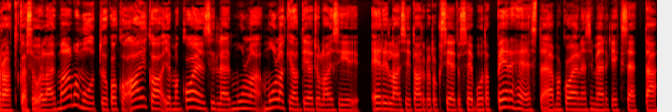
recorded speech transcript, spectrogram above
ratkaisuilla. Maailma muuttuu koko aika ja mä koen silleen, että mulla, mullakin on tietynlaisia erilaisia tarkoituksia, että jos ei puhuta perheestä ja mä koen esimerkiksi, että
